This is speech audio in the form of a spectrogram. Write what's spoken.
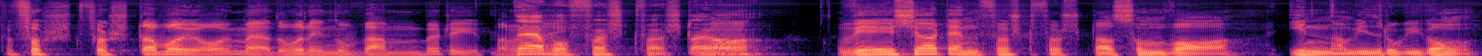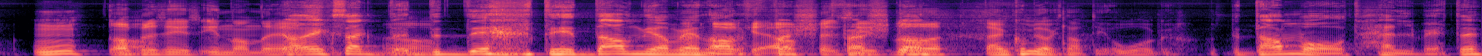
för först, första var jag ju med, då var det i november typ. eller Det var först första ja. Ja. Vi har ju kört en först första som var innan vi drog igång. Mm, ja, precis, innan det här. Ja exakt, Det, det, det är den jag menar. Okej, ja, först precis. första. Då, Den kommer jag knappt ihåg. Den var åt helvete.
